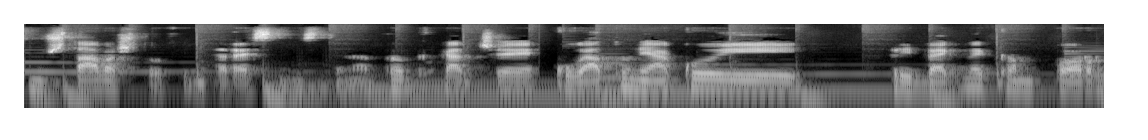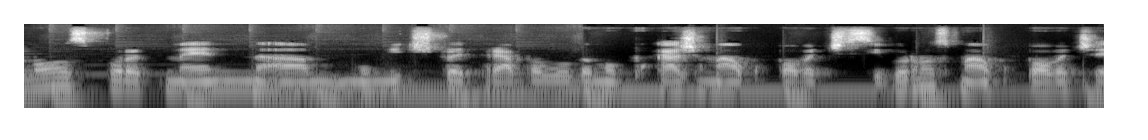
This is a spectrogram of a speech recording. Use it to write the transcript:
смущаващо в интерес на истината, така че когато някой прибегне към порно, според мен а, момичето е трябвало да му покаже малко повече сигурност, малко повече,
